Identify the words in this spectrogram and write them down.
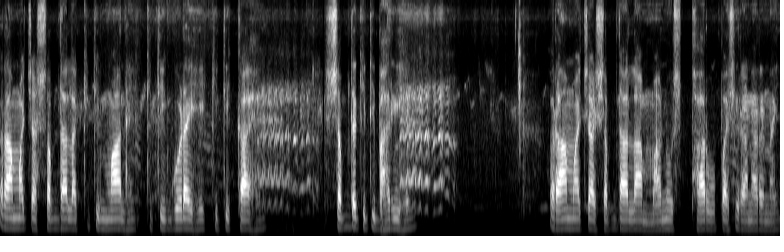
रामाच्या शब्दाला किती मान आहे किती गोडाई आहे किती काय आहे? शब्द किती भारी आहे? रामाच्या शब्दाला माणूस फार उपाशी राहणार नाही.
